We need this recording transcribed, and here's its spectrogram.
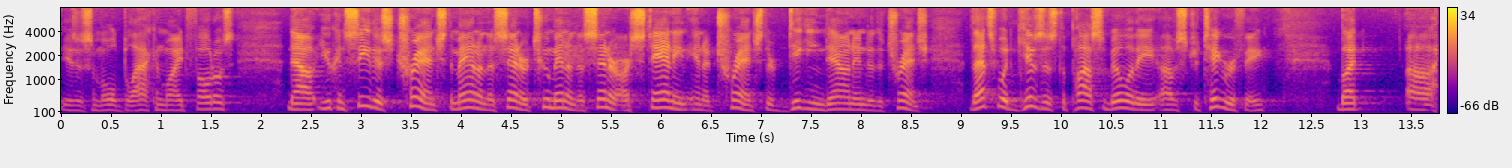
These are some old black and white photos. Now, you can see this trench. The man in the center, two men in the center, are standing in a trench. They're digging down into the trench. That's what gives us the possibility of stratigraphy. But uh,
